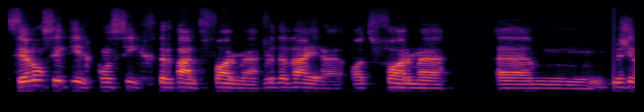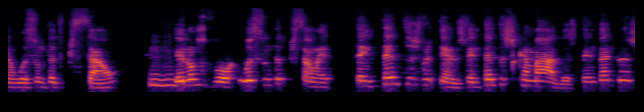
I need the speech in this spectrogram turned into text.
se eu não sentir que consigo retratar de forma verdadeira ou de forma. hum, imagina, o assunto da depressão, Uhum. eu não vou. O assunto da depressão é, tem tantas vertentes, tem tantas camadas, tem tantas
